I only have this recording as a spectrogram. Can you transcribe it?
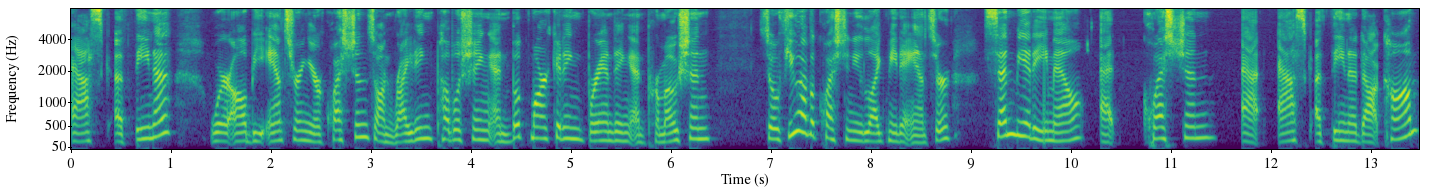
Ask Athena, where I'll be answering your questions on writing, publishing, and book marketing, branding, and promotion. So if you have a question you'd like me to answer, send me an email at question at askathena.com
